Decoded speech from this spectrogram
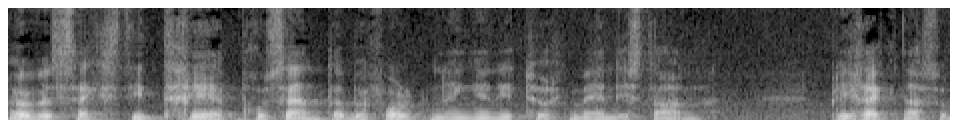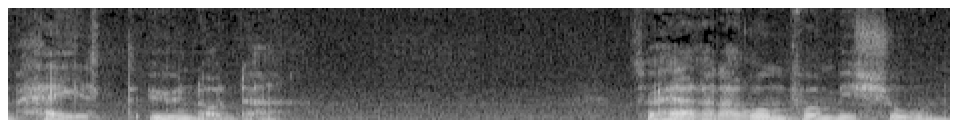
Over 63% av befolkningen i Turkmenistan blir regna som helt unådde. Så her er det rom for misjon.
